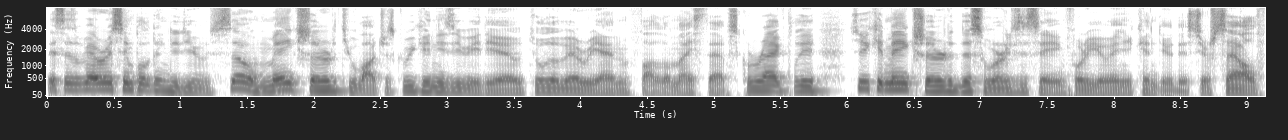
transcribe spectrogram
This is a very simple thing to do so make sure to watch this quick and easy video till the very end and follow my steps correctly so you can make sure that this works the same for you and you can do this yourself.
